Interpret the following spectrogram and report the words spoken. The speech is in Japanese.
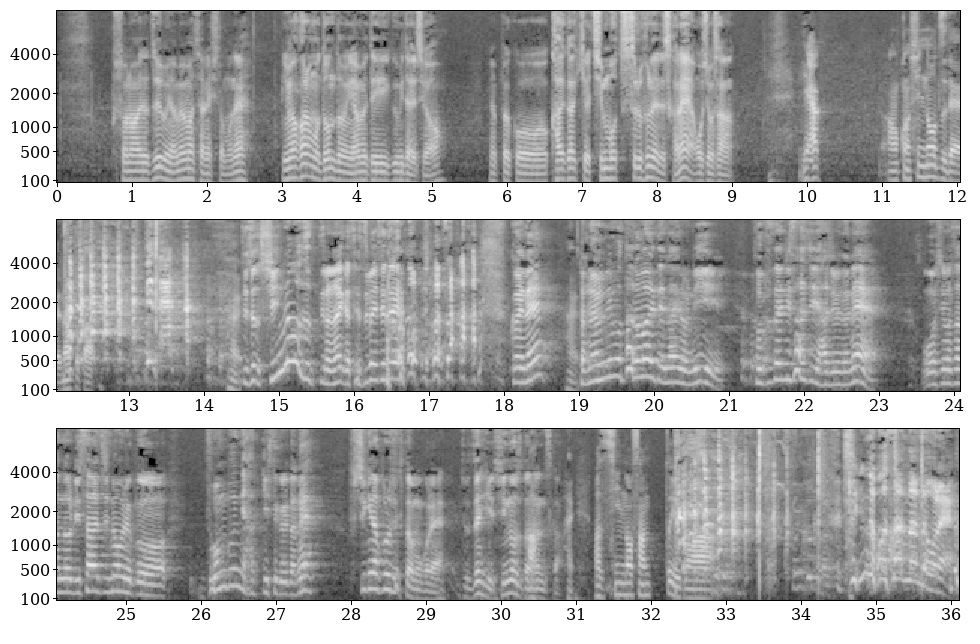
その間ずいぶん辞めましたね人もね。今からもどんどん辞めていくみたいですよ。やっぱりこう海外機が沈没する船ですかね大島さん。いや、あの、この新ノ図でなんとか、ちょっと新ノーズっていうのは何か説明してくれ 大島さん。これね、はい。誰にも頼まれてないのに突然リサーチ始めてね大島さんのリサーチ能力を存分に発揮してくれたね不思議なプロジェクトだもんこれ。ちょぜひ神農図とは何ですか？はい。まず神農さんというのは、神農さんなんだこれ。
